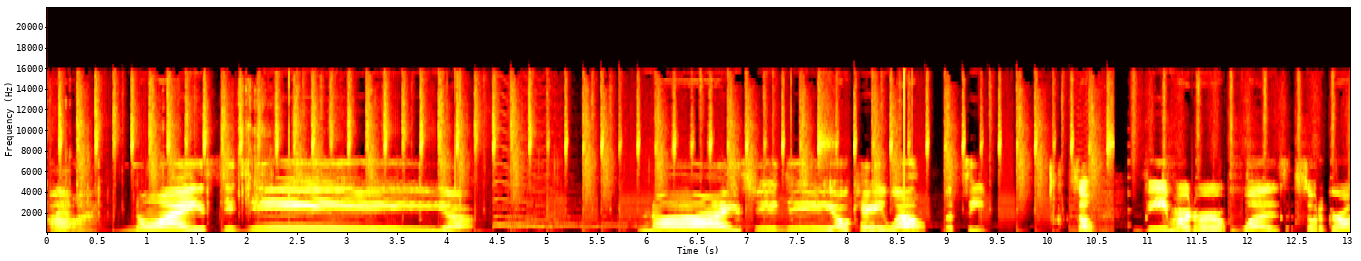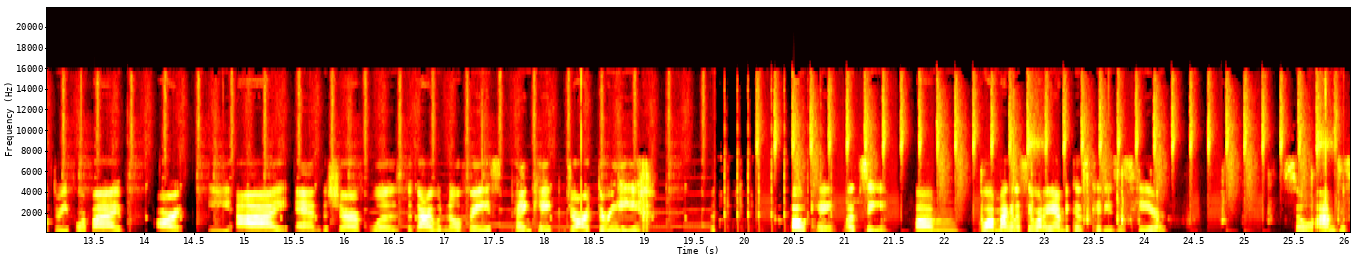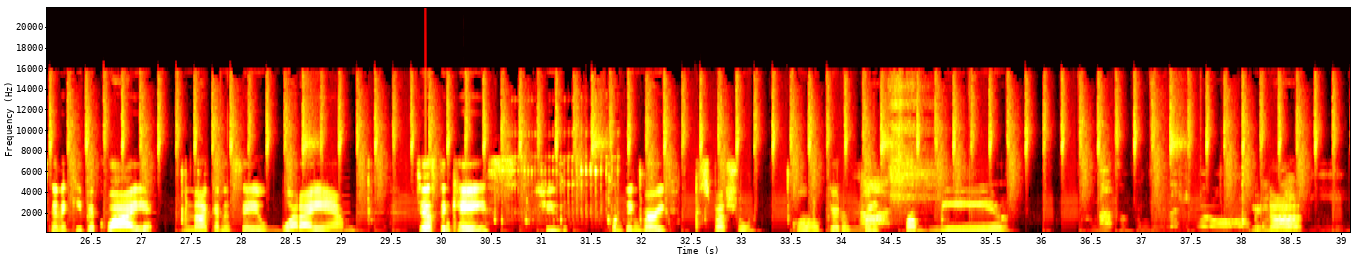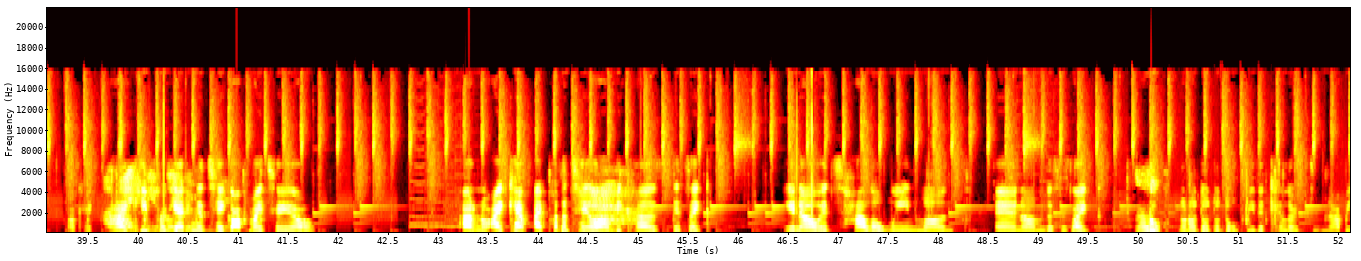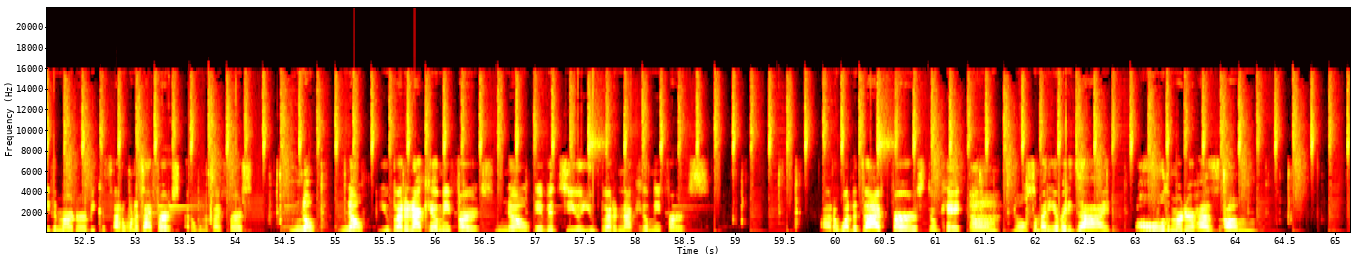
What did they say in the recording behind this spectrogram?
nice, GG. Nice, GG. Okay, well, let's see. So, the murderer was Soda Girl 345 R-E-I, and the sheriff was the guy with no face, Pancake Jar 3. okay, let's see. Um, well, I'm not going to say what I am because Kitties is here. So I'm just going to keep it quiet. I'm not going to say what I am. Just in case she's something very special. Girl, get I'm away not. from me. I'm not something special at all. You're not? Okay, I I keep forgetting to take off my tail. I don't know. I kept I put the tail on because it's like, you know, it's Halloween month, and um, this is like, no, no, no, don't, don't, don't be the killer. Do not be the murderer because I don't want to die first. I don't want to die first. No, no, you better not kill me first. No, if it's you, you better not kill me first. I don't want to die first. Okay. no, somebody already died. Oh, the murderer has um.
